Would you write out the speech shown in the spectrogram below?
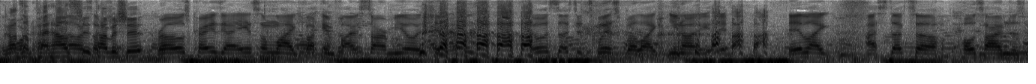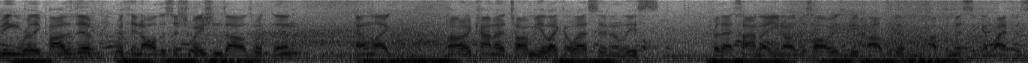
Like on some penthouse shit type of shit? Bro, it was crazy. I ate some like fucking five star meal and shit. It was, it was such a twist, but like you know, it, it, it like I stuck to whole time just being really positive within all the situations I was within, and like uh, it kind of taught me like a lesson at least for that time that you know just always be positive and optimistic and life is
